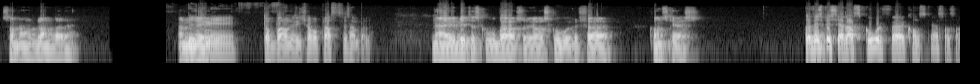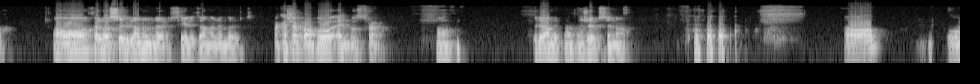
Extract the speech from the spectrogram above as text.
sådana blandade. Men Byter det- ni dobbar om ni ska köra på plast till exempel? Nej, vi byter skor bara så vi har skor för konstgräs. Det finns speciella skor för konstgräs alltså. Ja, själva sulan under ser lite annorlunda ut. Man kan köpa dem på LOs tror jag. Ja. Det är det Anders som köper sina. Ja. Och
